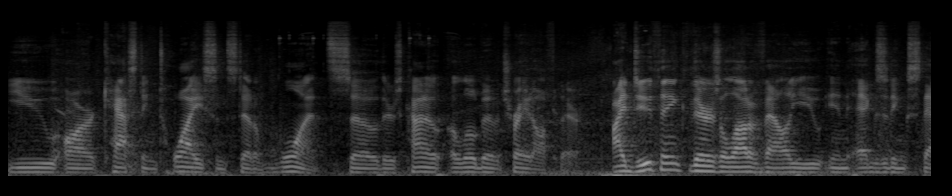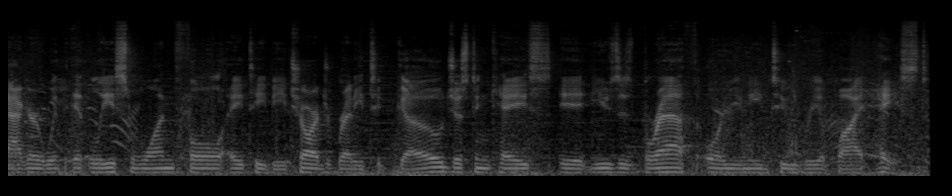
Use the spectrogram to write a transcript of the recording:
you are casting twice instead of once. So there's kind of a little bit of a trade off there. I do think there's a lot of value in exiting Stagger with at least one full ATB charge ready to go, just in case it uses breath or you need to reapply haste.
